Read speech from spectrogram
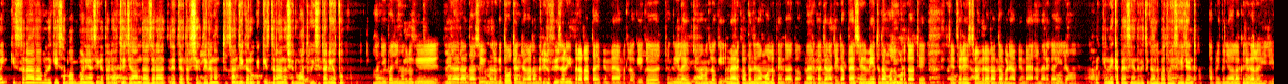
ਬਈ ਕਿਸ ਤਰ੍ਹਾਂ ਦਾ ਮਤਲਬ ਕਿ ਸਬਬ ਬਣਿਆ ਸੀਗਾ ਤੁਹਾਡਾ ਉੱਥੇ ਜਾਣ ਦਾ? ਜ਼ਰਾ ਜਿਹੜੇ ਤੇ ਦਰਸ਼ਕ ਦੇ ਨਾਲ ਸਾਂਝੀ ਕਰੋ ਕਿ ਕਿਸ ਤਰ੍ਹਾਂ ਦਾ ਸ਼ੁਰੂਆਤ ਹੋਈ ਸੀ ਤੁਹਾਡੀ ਉੱਥੋਂ? ਹਾਂਜੀ ਭਾਜੀ ਮਤਲਬ ਕਿ ਮੇਰਾ ਇਰਾਦਾ ਸੀ ਵੀ ਮਤਲਬ ਕਿ ਦੋ ਤਿੰਨ ਜਗ੍ਹਾ ਤੋਂ ਮੇਰੀ ਰਿਫਿਊਜ਼ਲ ਹੀ ਮੇਰਾ ਇਰਾਦਾ ਸੀ ਵੀ ਮੈਂ ਮਤਲਬ ਕਿ ਇੱਕ ਚੰਗੀ ਲਾਈਫ ਚ ਮਤਲਬ ਕਿ ਅਮਰੀਕਾ ਬੰਦੇ ਦਾ ਮੁੱਲ ਪੈਂਦਾ ਹੈਗਾ ਅਮਰੀਕਾ ਜਾਣਾ ਚਾਹੀਦਾ ਪੈਸੇ ਮਿਹਨਤ ਦਾ ਮੁੱਲ ਮੁੜਦਾ ਉੱਥੇ ਤੇ ਫਿਰ ਇਸ ਤਰ੍ਹਾਂ ਮੇਰਾ ਇਰਾਦਾ ਬਣਿਆ ਵੀ ਮੈਂ ਅਮਰੀਕਾ ਹੀ ਜਾਵਾਂ। ਬਈ ਕਿੰਨੇ ਕ ਪੈਸਿਆਂ ਦੇ ਵਿੱਚ ਗੱਲਬਾਤ ਹੋਈ ਸੀ ਏਜੰਟ ਨਾਲ ਆਪਣੀ 50 ਲੱਖ ਦੀ ਗੱਲ ਹੋਈ ਜੀ।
